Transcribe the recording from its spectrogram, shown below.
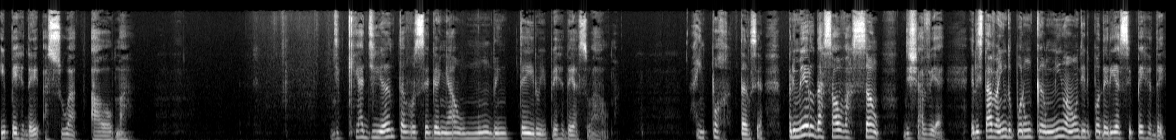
e perder a sua alma? De que adianta você ganhar o mundo inteiro e perder a sua alma? A importância, primeiro, da salvação de Xavier ele estava indo por um caminho aonde ele poderia se perder.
